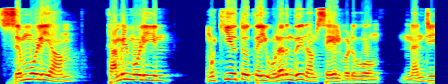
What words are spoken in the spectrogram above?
செம்மொழியாம் தமிழ் மொழியின் முக்கியத்துவத்தை உணர்ந்து நாம் செயல்படுவோம். நன்றி.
